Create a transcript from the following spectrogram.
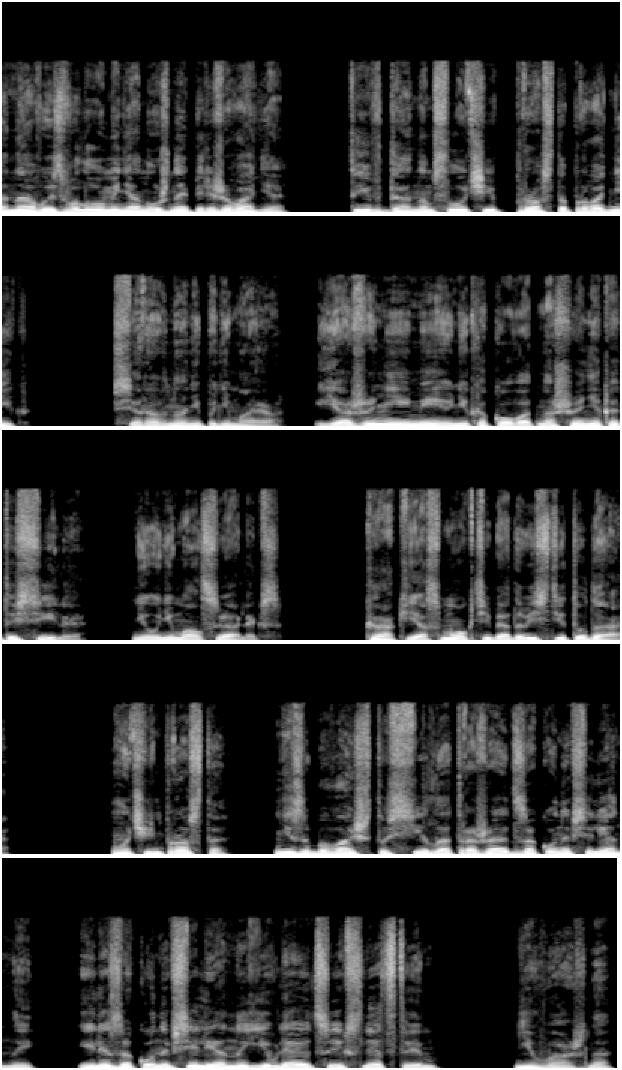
Она вызвала у меня нужное переживание. Ты в данном случае просто проводник». «Все равно не понимаю. Я же не имею никакого отношения к этой силе», — не унимался Алекс. «Как я смог тебя довести туда?» «Очень просто. Не забывай, что силы отражают законы Вселенной, или законы Вселенной являются их следствием. Неважно.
